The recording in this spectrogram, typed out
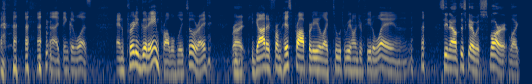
I think it was, and pretty good aim probably too, right? Right. He got it from his property like two, three hundred feet away, and See now, if this guy was smart, like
